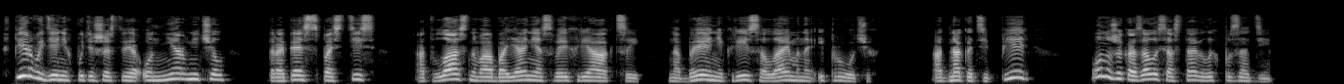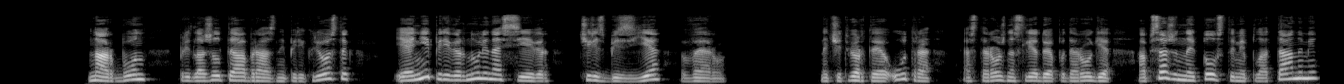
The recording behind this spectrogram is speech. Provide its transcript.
В первый день их путешествия он нервничал, торопясь спастись от властного обаяния своих реакций на Бенни, Криса, Лаймана и прочих. Однако теперь он уже, казалось, оставил их позади. Нарбон предложил Т-образный перекресток, и они перевернули на север, через Безье, Веру. На четвертое утро, осторожно следуя по дороге, обсаженной толстыми платанами,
